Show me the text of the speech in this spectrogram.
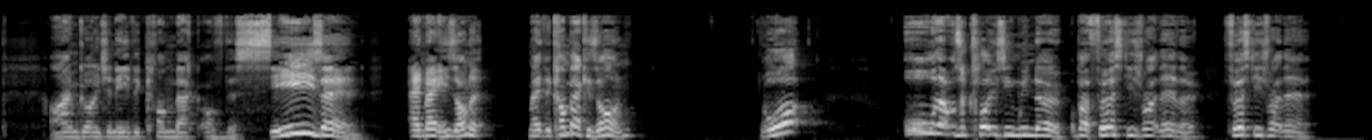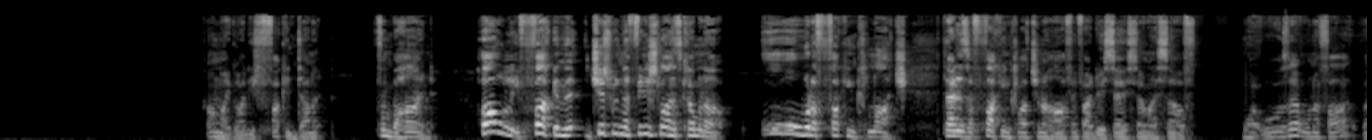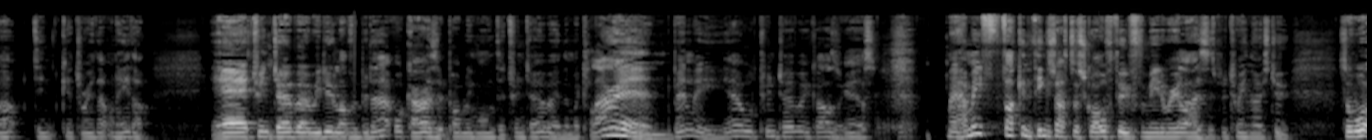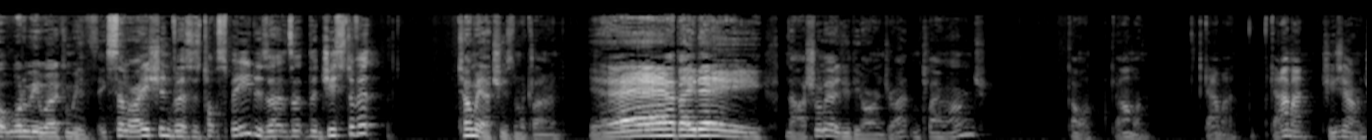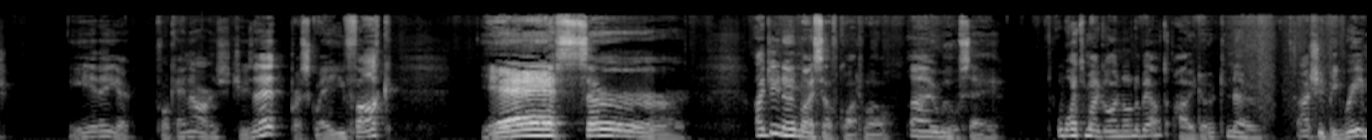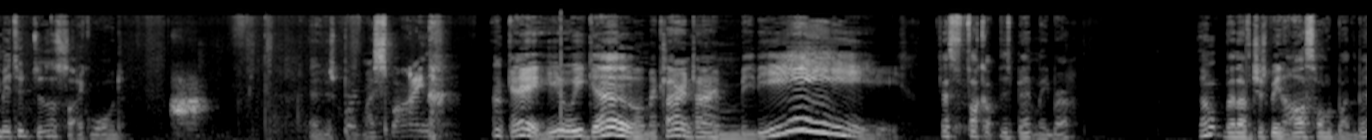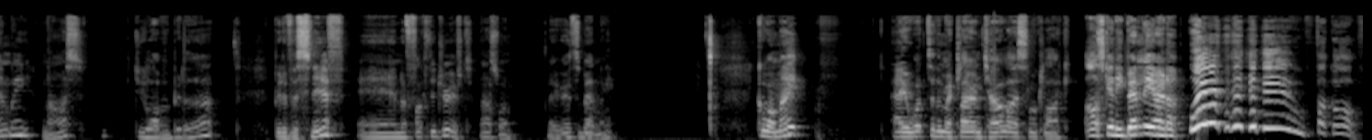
I'm going to need the comeback of the season. And mate, he's on it. Mate, the comeback is on. What? Oh, that was a closing window. But first, he's right there, though. First, he's right there. Oh my god, he's fucking done it. From behind. Holy fucking, the, just when the finish line's coming up. Oh, what a fucking clutch. That is a fucking clutch and a half if I do say so myself. What, what was that? One of five? Well, didn't get to read that one either. Yeah, twin turbo, we do love a bit of that. What car is it? Probably one with the twin turbo. The McLaren, Bentley. Yeah, all twin turbo cars, I guess. Man, how many fucking things do I have to scroll through for me to realise it's between those two? So what what are we working with? Acceleration versus top speed? Is that, is that the gist of it? Tell me I choose the McLaren. Yeah, baby. No, surely I do the orange, right? McLaren orange. Come on, come on, come on, come on. Choose orange. Yeah, there you go. Volcano orange. Choose it. Press square, you fuck. Yes, sir. I do know myself quite well, I will say. What am I going on about? I don't know. I should be readmitted to the psych ward. I just broke my spine. Okay, here we go. McLaren time, baby. Let's fuck up this Bentley, bro. Oh, but I've just been assholed by the Bentley. Nice. Do love a bit of that. Bit of a sniff and a fuck the drift. Nice one. There goes the Bentley. Come on, mate. Hey, what do the McLaren tail lights look like? Ask any Bentley owner. Woo! Fuck off.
